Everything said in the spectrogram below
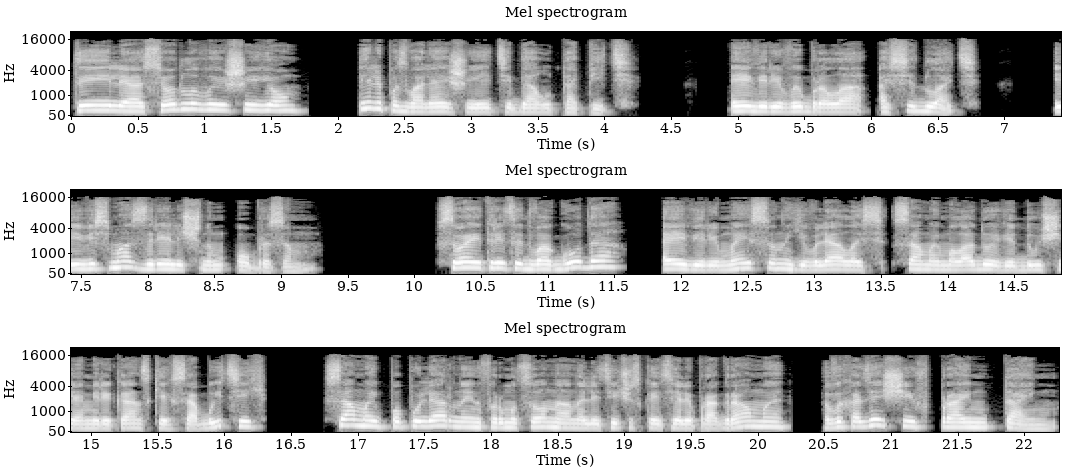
Ты или оседлываешь ее, или позволяешь ей тебя утопить. Эвери выбрала оседлать, и весьма зрелищным образом. В свои 32 года Эвери Мейсон являлась самой молодой ведущей американских событий, самой популярной информационно-аналитической телепрограммы, выходящей в прайм-тайм.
